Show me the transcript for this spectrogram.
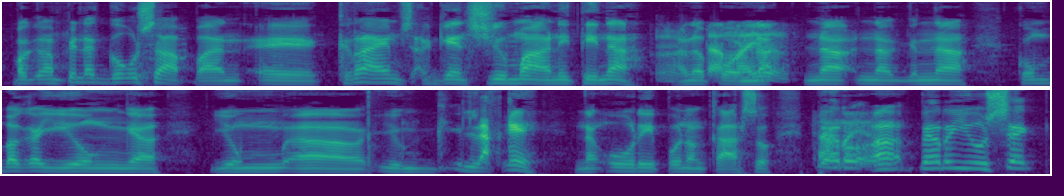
pag ang pinag-uusapan eh crimes against humanity na. Mm, ano po na, na na, na kumbaga yung ah, yung ah, yung laki ng uri po ng kaso. Pero yun. ah, pero Yusek,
